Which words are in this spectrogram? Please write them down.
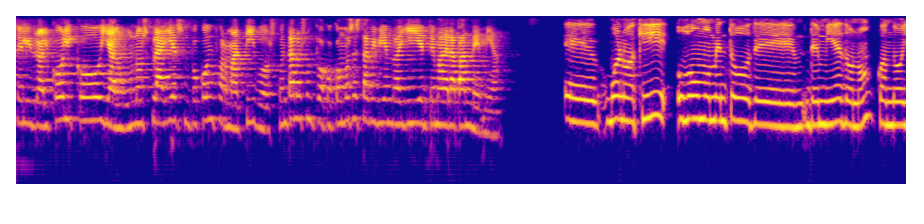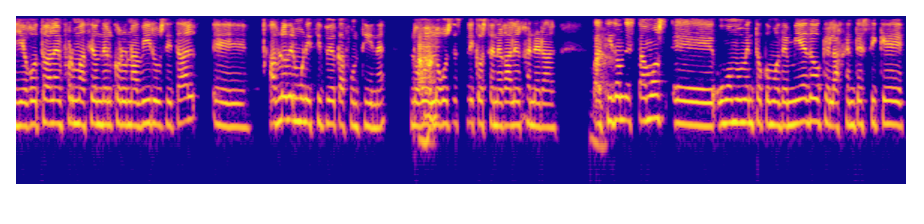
gel hidroalcohólico y algunos flyers un poco informativos. Cuéntanos un poco cómo se está viviendo allí el tema de la pandemia. Eh, bueno, aquí hubo un momento de, miedo, ¿no? Cuando llegó toda la información del coronavirus y tal. Eh, hablo del municipio de Cafuntine, ¿eh? luego, luego os explico Senegal en general. Aquí donde estamos eh, hubo un momento como de miedo que la gente sí que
